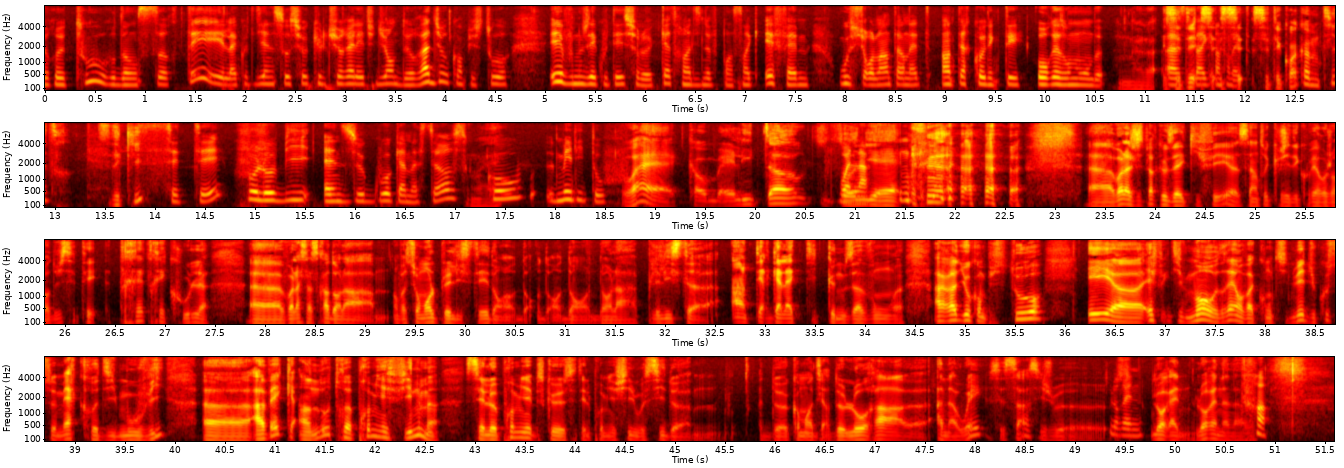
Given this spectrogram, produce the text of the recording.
Retour dans Sortez, la quotidienne socio-culturelle étudiante de Radio Campus Tour. Et vous nous écoutez sur le 99.5 FM ou sur l'internet interconnecté au réseau monde. Voilà. C'était quoi comme titre? C'était qui? C'était Polobi and the Guoka Masters, Co Melito. Ouais, comme Elito. Voilà. Euh, voilà, j'espère que vous avez kiffé. Euh, C'est un truc que j'ai découvert aujourd'hui. C'était très très cool. Euh, voilà, ça sera dans la. On va sûrement le playlister dans, dans, dans, dans, la playlist euh, intergalactique que nous avons à Radio Campus Tour. Et euh, effectivement, Audrey, on va continuer du coup ce mercredi movie euh, avec un autre premier film. C'est le premier, parce que c'était le premier film aussi de. De, comment dire, de Laura euh, Hanaway, c'est ça si je veux... Lorraine. Lorraine, Lorraine Hanaway.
